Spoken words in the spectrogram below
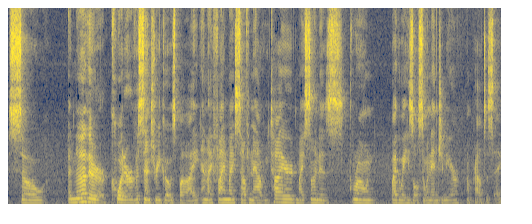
So another quarter of a century goes by, and I find myself now retired. My son is grown. By the way, he's also an engineer, I'm proud to say.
